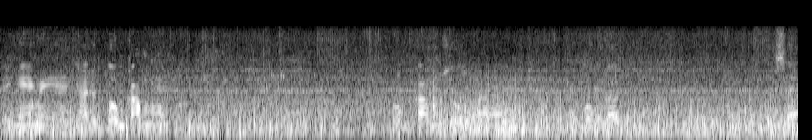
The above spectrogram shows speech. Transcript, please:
về ngang này à, chở được 4 công nha 4 công xuống à, 4 lớn. 6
